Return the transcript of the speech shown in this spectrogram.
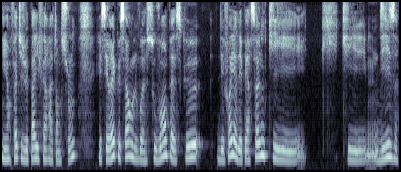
et en fait, je vais pas y faire attention. Et c'est vrai que ça, on le voit souvent parce que des fois, il y a des personnes qui, qui, me disent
